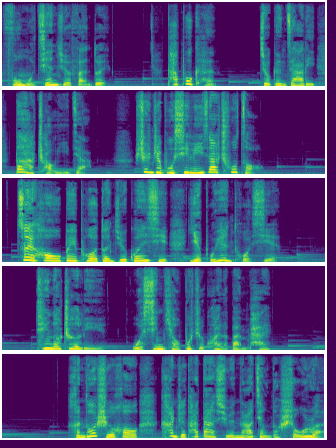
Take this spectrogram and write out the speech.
父母坚决反对，他不肯，就跟家里大吵一架，甚至不惜离家出走，最后被迫断绝关系，也不愿妥协。听到这里，我心跳不止快了半拍。很多时候，看着他大学拿奖到手软。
